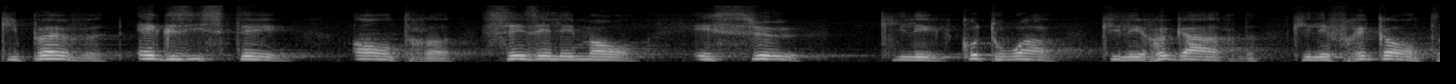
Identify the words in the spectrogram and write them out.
qui peuvent exister entre ces éléments et ceux qui les côtoient, qui les regardent, qui les fréquentent,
